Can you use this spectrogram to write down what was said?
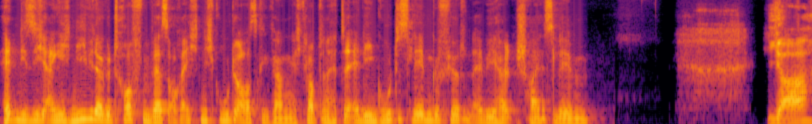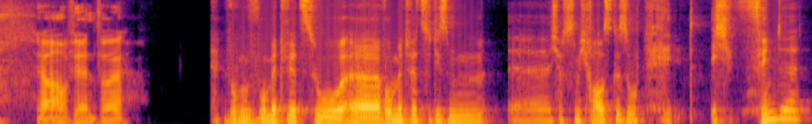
hätten die sich eigentlich nie wieder getroffen, wäre es auch echt nicht gut ausgegangen. Ich glaube, dann hätte Eddie ein gutes Leben geführt und Abby halt ein Scheißleben. Ja, ja, auf jeden Fall. Womit wir zu, äh, womit wir zu diesem, äh, ich habe es nämlich rausgesucht. Ich finde,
